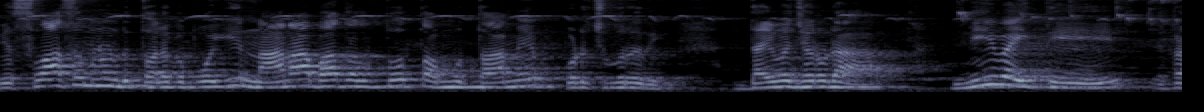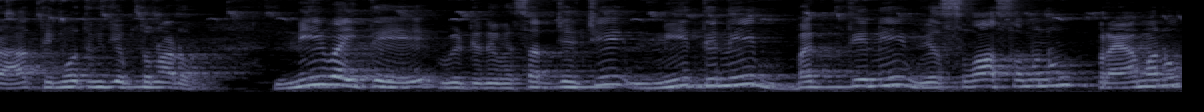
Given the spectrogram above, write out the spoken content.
విశ్వాసం నుండి తొలగిపోయి నానా బాధలతో తమ్ము తామే పొడుచుకున్నది. దైవజనుడా నీవైతే ఇక్కడ తిమోతికి చెప్తున్నాడు నీవైతే వీటిని విసర్జించి నీతిని భక్తిని విశ్వాసమును ప్రేమను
